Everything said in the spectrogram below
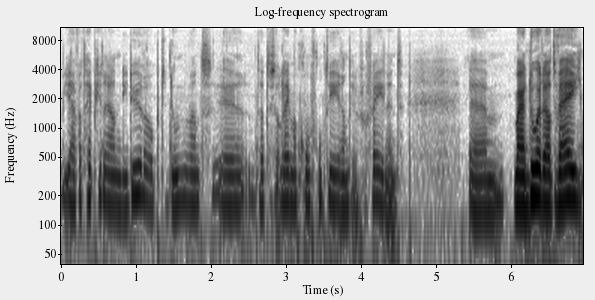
ja, wat heb je eraan om die deur open te doen? Want eh, dat is alleen maar confronterend en vervelend. Ehm, maar doordat wij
